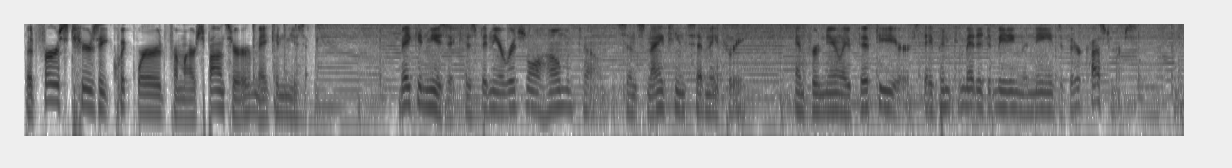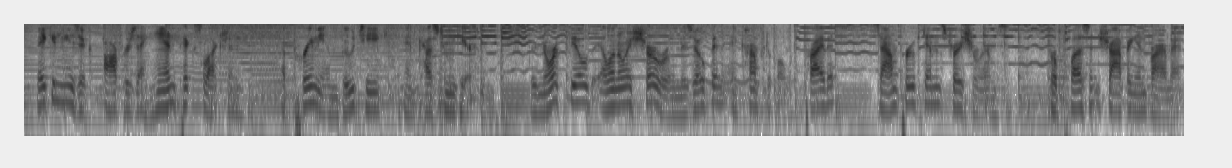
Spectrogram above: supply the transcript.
But first, here's a quick word from our sponsor, Make'n Music. Make'n Music has been the original home of tone since 1973, and for nearly 50 years, they've been committed to meeting the needs of their customers. Make'n Music offers a hand picked selection of premium boutique and custom gear. Their Northfield, Illinois showroom is open and comfortable with private, soundproof demonstration rooms for a pleasant shopping environment,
